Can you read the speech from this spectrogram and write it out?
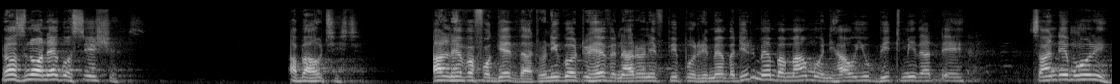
There was no negotiations about it. I'll never forget that. When you go to heaven, I don't know if people remember. Do you remember, when how you beat me that day? Sunday morning.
